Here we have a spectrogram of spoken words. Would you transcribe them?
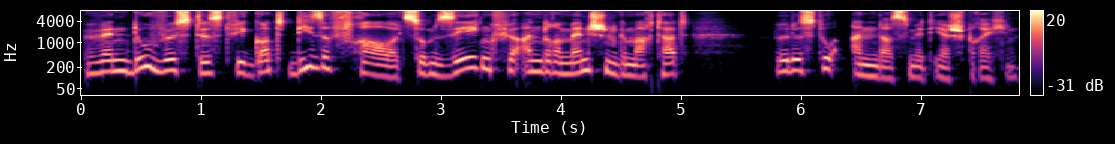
Wenn du wüsstest, wie Gott diese Frau zum Segen für andere Menschen gemacht hat, würdest du anders mit ihr sprechen.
